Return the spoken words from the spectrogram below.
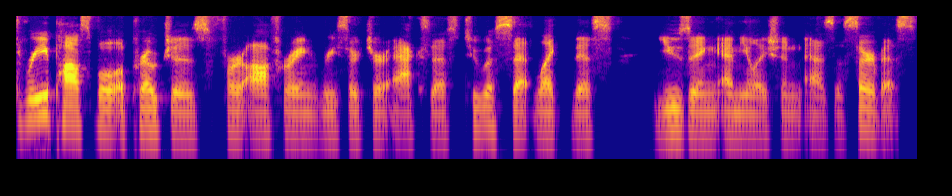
three possible approaches for offering researcher access to a set like this using emulation as a service.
